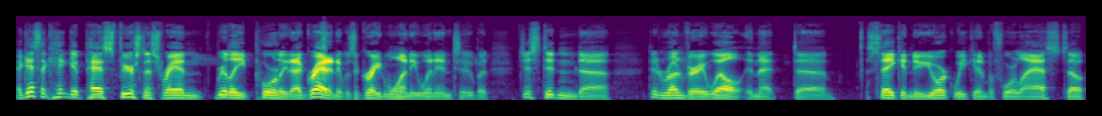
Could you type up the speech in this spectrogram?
I guess I can't get past Fierceness. Ran really poorly. Now, granted, it was a grade one he went into, but just didn't uh, didn't run very well in that uh, stake in New York weekend before last. So,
